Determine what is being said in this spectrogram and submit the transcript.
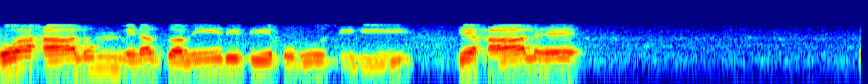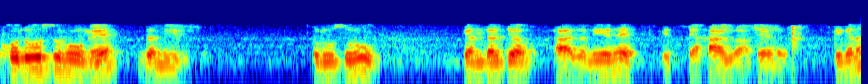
हुआ हालुम मिनत ज़मीरी फ़ी खलूसी ये हाल है खलूसहू में ज़मीर। खलूसहू के अंदर जो हा ज़मीर है, इससे हाल वाक़ है। ठीक है ना?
